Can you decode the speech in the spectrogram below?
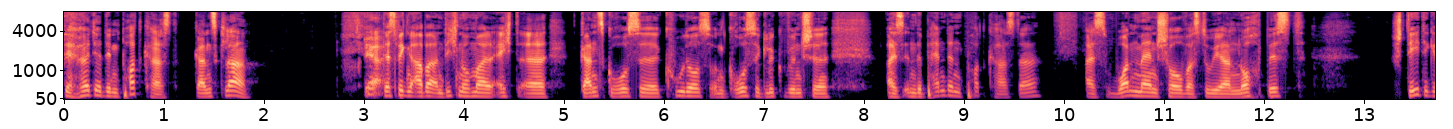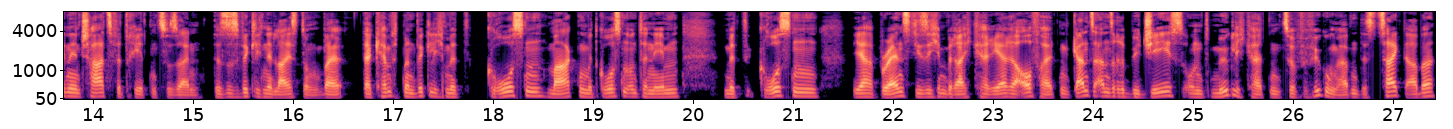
der hört ja den Podcast, ganz klar. Ja. Deswegen aber an dich nochmal echt äh, ganz große Kudos und große Glückwünsche als Independent Podcaster, als One-Man-Show, was du ja noch bist, stetig in den Charts vertreten zu sein, das ist wirklich eine Leistung, weil da kämpft man wirklich mit großen Marken, mit großen Unternehmen, mit großen ja, Brands, die sich im Bereich Karriere aufhalten, ganz andere Budgets und Möglichkeiten zur Verfügung haben. Das zeigt aber,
